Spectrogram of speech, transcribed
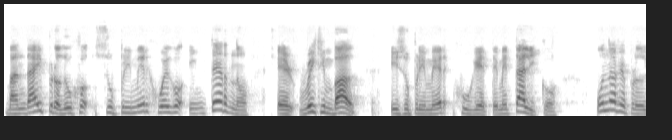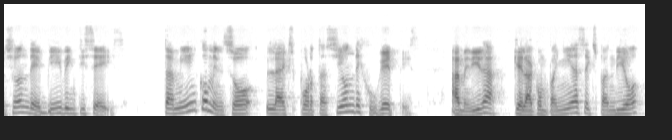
Bandai produjo su primer juego interno, el Rhythm Ball, y su primer juguete metálico, una reproducción de B-26. También comenzó la exportación de juguetes. A medida que la compañía se expandió,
